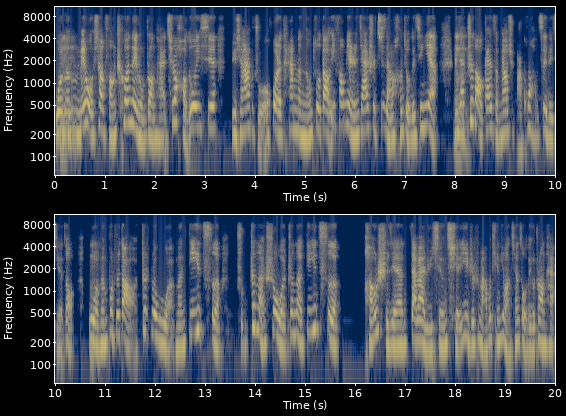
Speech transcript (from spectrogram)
我们没有像房车那种状态，其实好多一些旅行 UP 主或者他们能做到，一方面人家是积攒了很久的经验，人家知道该怎么样去把控好自己的节奏。我们不知道，这是我们第一次，真的是我真的第一次长时间在外旅行，且一直是马不停蹄往前走的一个状态。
